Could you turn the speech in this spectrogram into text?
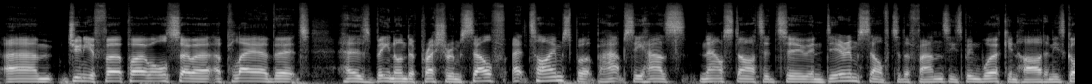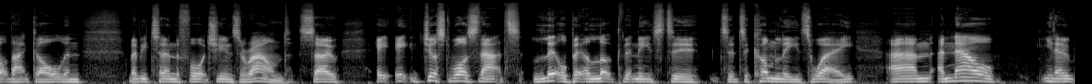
Um, Junior Firpo, also a, a, player that has been under pressure himself at times, but perhaps he has now started to endear himself to the fans. He's been working hard and he's got that goal and maybe turned the fortunes around. So it, it just was that little bit of luck that needs to, to, to come Leeds' way. Um, and now you know,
